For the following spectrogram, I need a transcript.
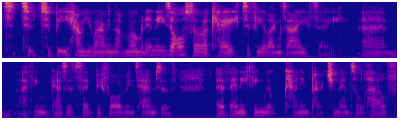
to, to be how you are in that moment. And it's also okay to feel anxiety. Um, I think, as I've said before, in terms of of anything that can impact your mental health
